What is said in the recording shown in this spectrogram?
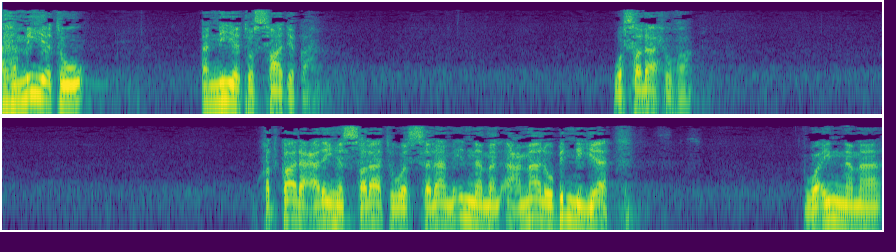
أهمية النية الصادقة. وصلاحها. وقد قال عليه الصلاة والسلام إنما الأعمال بالنيات وإنما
